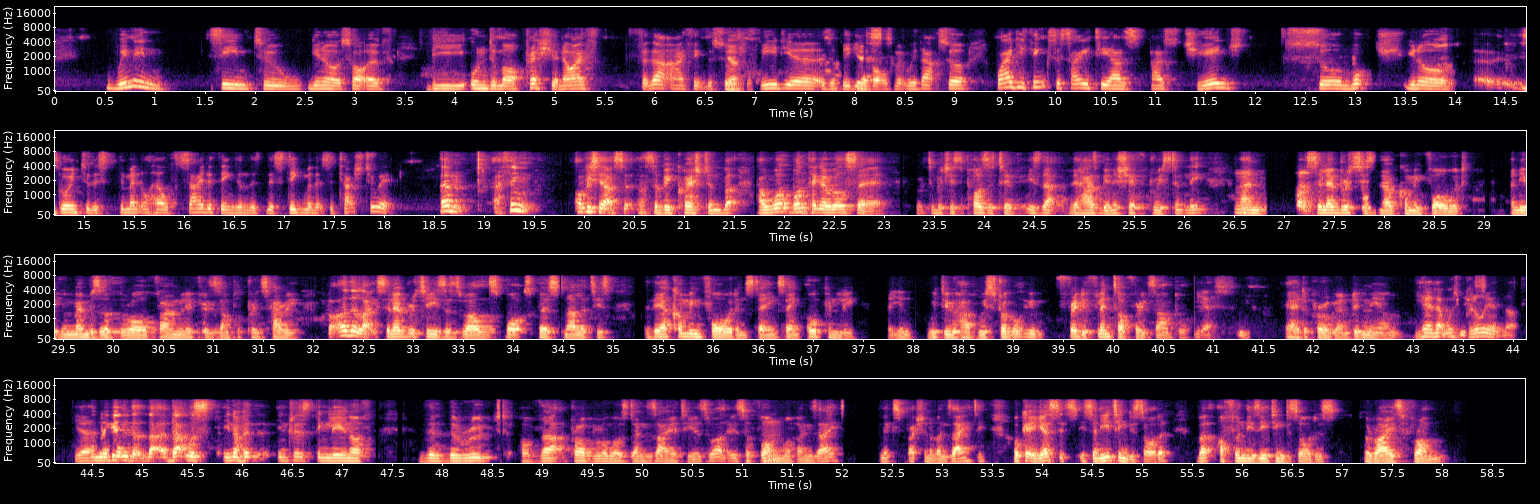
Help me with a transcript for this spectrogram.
women seem to, you know, sort of be under more pressure. Now, I for that, I think the Yeah. social media has a big Yes. involvement with that. So, why do you think society has has changed so much? You know, uh, going to this the mental health side of things and the, the stigma that's attached to it. Um, I think obviously that's a, that's a big question, but I, one one thing I will say, which, which is positive, is that there has been a shift recently, Mm. and celebrities now coming forward, and even members of the royal family, for example, Prince Harry, but other like celebrities as well, sports personalities, they are coming forward and saying saying openly that you, we do have we struggle. Freddie Flintoff, for example, Yes. had a program, didn't he, on Yeah, that was brilliant. That. Yeah. and again that, that, that was you know interestingly enough the the root of that problem was anxiety as well it's a form hmm. of anxiety an expression of anxiety okay yes it's, it's an eating disorder but often these eating disorders arise from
